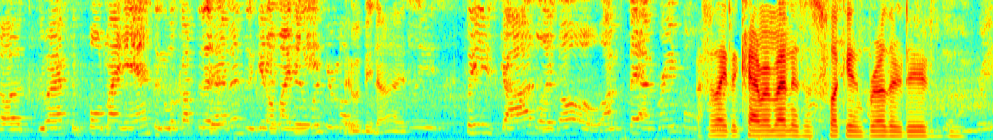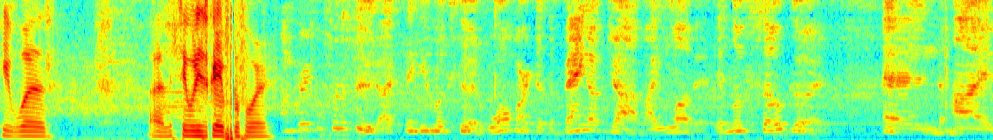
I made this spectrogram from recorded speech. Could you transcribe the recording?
Uh, do I have to fold my hands and look up to the Just- heavens and get on my knees? your It would be nice. Please. Please, God, like, oh, I'm th- I'm grateful. I feel like the cameraman is his fucking brother, dude. He would. Alright, let's see what he's grateful for. I'm grateful for the food. I think it looks good. Walmart does a bang up job. I love it. It looks so good. And I'm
